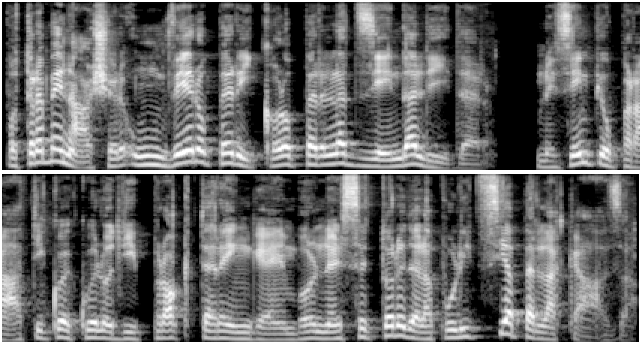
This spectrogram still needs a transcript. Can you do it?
potrebbe nascere un vero pericolo per l'azienda leader. Un esempio pratico è quello di Procter Gamble nel settore della pulizia per la casa.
